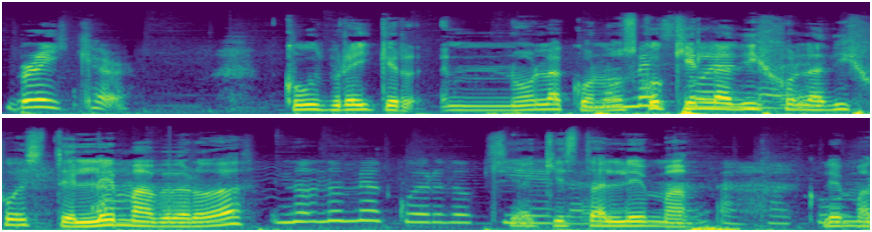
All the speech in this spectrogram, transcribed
Breaker. Codebreaker no la conozco. ¿Quién la dijo? La ¿eh? dijo este Lema, Ah, ¿verdad? No, no me acuerdo Sí, quién. aquí la está Lema. Ajá, Lema.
